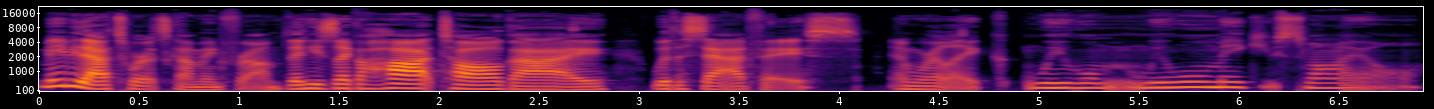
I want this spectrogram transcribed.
Maybe that's where it's coming from. That he's like a hot tall guy with a sad face and we're like, "We will we will make you smile."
